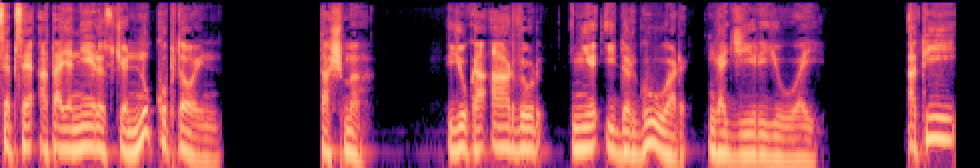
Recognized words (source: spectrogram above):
sepse ata janë njerëz që nuk kuptojnë. Tashmë ju ka ardhur një i dërguar nga gjiri juaj. Atij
